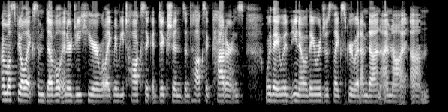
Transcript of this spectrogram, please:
I almost feel like some devil energy here where like maybe toxic addictions and toxic patterns where they would you know they were just like screw it I'm done I'm not um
